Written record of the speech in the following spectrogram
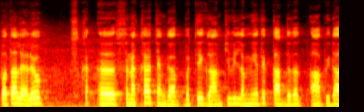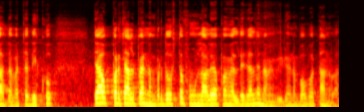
ਪਤਾ ਲੈ ਲਿਓ, ਸਖ- ਅਹ ਚੰਗਾ, ਬੱਚੇ ਗਾਮ 'ਚ ਵੀ ਲੰਮੀਆਂ ਹੈ ਤੇ ਕੱਦ ਦਾ ਆਪ ਹੀ ਦੱਸਦਾ ਬੱਚਾ, ਦੇਖੋ। ਤੇ ਆ ਉੱਪਰ ਚੱਲ ਪਿਆ ਨੰਬਰ ਦੋਸਤੋ, ਫੋਨ ਲਾ ਲਿਓ, ਆਪਾਂ ਮਿਲਦੇ ਜਲਦੀ ਨਵੀਂ ਵੀਡੀਓ ਨਾਲ। ਬਹੁਤ ਬਹੁਤ ਧੰਨਵਾਦ।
